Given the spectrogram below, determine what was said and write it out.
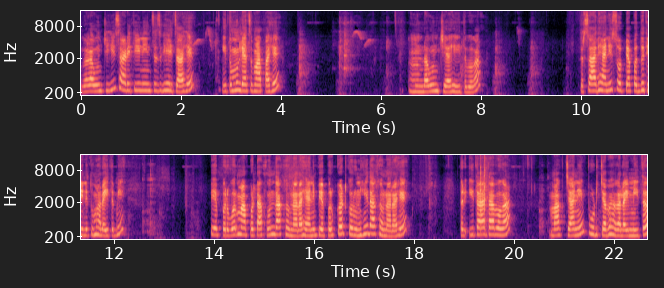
गळा उंची ही साडेतीन इंचच घ्यायचं आहे. इथं मुंड्याचं माप आहे. मुंडा उंची आहे इथं बघा. तर साध्या आणि सोप्या पद्धतीने तुम्हाला इथं मी पेपरवर माप टाकून दाखवणार आहे आणि पेपर कट करूनही दाखवणार आहे. तर इथं आता बघा मागच्या आणि पुढच्या भागाला मी इथं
